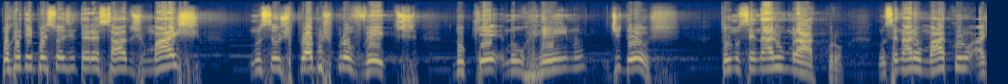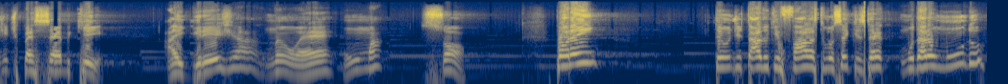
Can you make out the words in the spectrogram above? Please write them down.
Porque tem pessoas interessadas mais nos seus próprios proveitos do que no reino de Deus. Então, no cenário macro, no cenário macro, a gente percebe que a igreja não é uma só. Porém, tem um ditado que fala: se você quiser mudar o mundo,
